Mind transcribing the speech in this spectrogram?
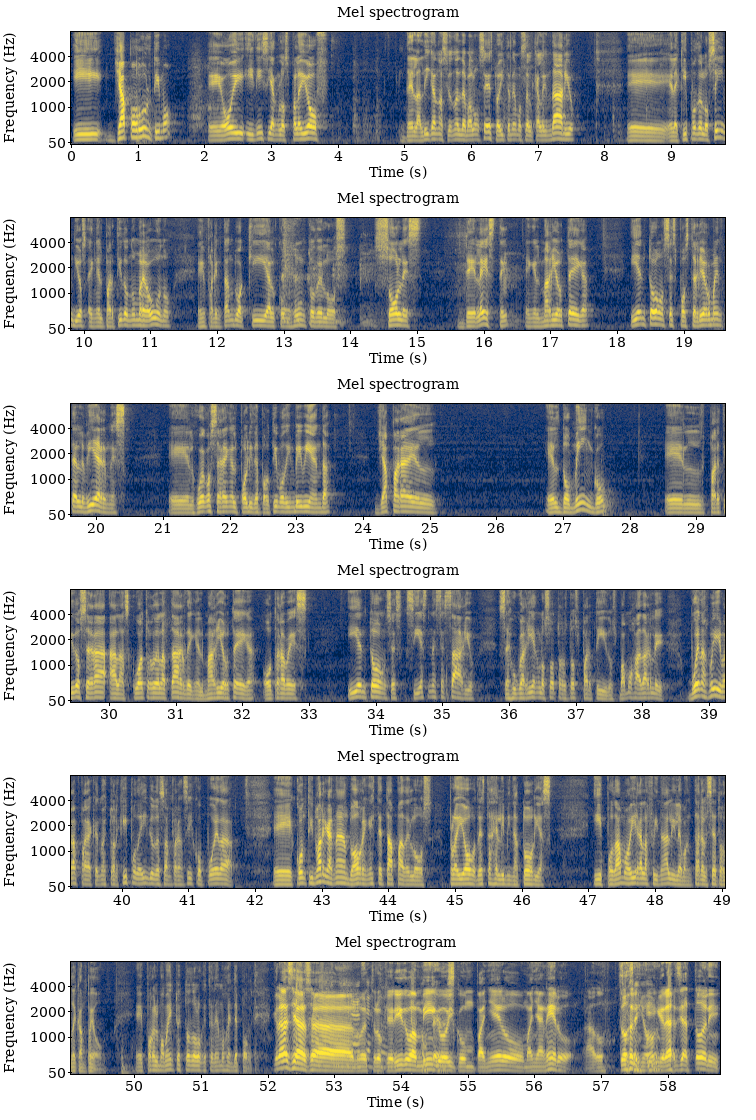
Y ya por último, eh, hoy inician los playoffs de la Liga Nacional de Baloncesto. Ahí tenemos el calendario. Eh, el equipo de los indios en el partido número uno, enfrentando aquí al conjunto de los soles del Este en el Mario Ortega. Y entonces, posteriormente, el viernes, eh, el juego será en el Polideportivo de Invivienda. Ya para el, el domingo, el partido será a las 4 de la tarde en el Mario Ortega, otra vez. Y entonces, si es necesario, se jugarían los otros dos partidos. Vamos a darle buenas vibras para que nuestro equipo de indios de San Francisco pueda eh, continuar ganando ahora en esta etapa de los playoffs, de estas eliminatorias, y podamos ir a la final y levantar el cetro de campeón. Eh, por el momento es todo lo que tenemos en deporte. Gracias a nuestro querido amigo y compañero mañanero, a don Tony. Gracias, Tony.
